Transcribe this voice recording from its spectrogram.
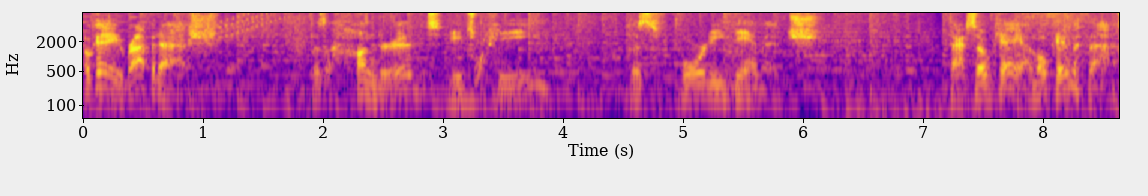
okay, Rapidash. Does 100 HP. Does 40 damage. That's okay. I'm okay with that.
